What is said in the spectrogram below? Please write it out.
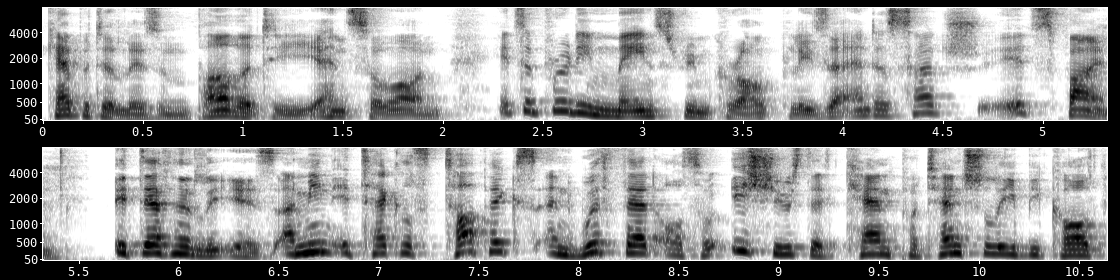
capitalism, poverty, and so on. It's a pretty mainstream crowd pleaser and as such, it's fine. It definitely is. I mean, it tackles topics and with that also issues that can potentially be called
